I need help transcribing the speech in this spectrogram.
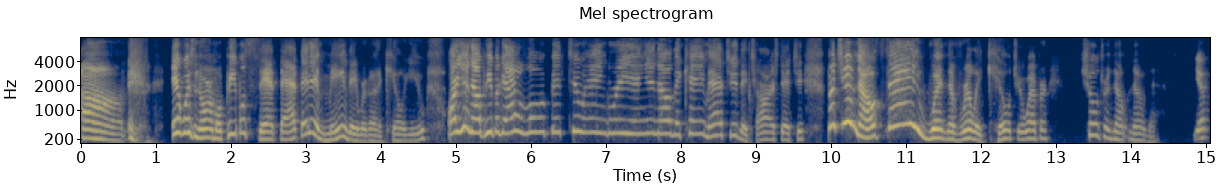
um, It was normal. People said that. They didn't mean they were going to kill you. Or, you know, people got a little bit too angry and, you know, they came at you, they charged at you. But, you know, they wouldn't have really killed you whatever. Children don't know that. Yep.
